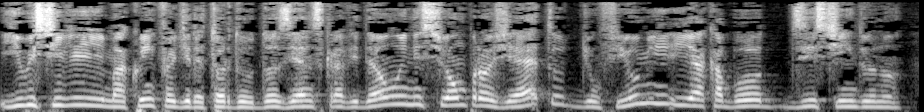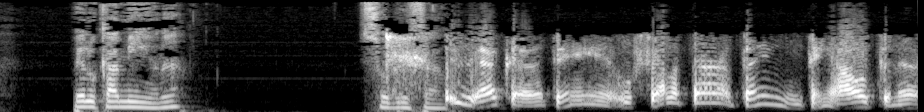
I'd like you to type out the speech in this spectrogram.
E o Steve McQueen, que foi o diretor do 12 anos de escravidão, iniciou um projeto de um filme e acabou desistindo no, pelo caminho, né? sobre o Fela. Pois é, cara. Tem, o Fela tá, tá, em, tá em alta, né?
